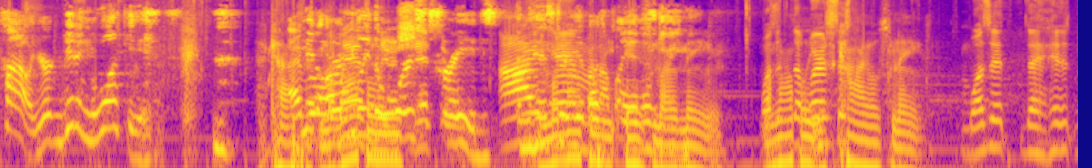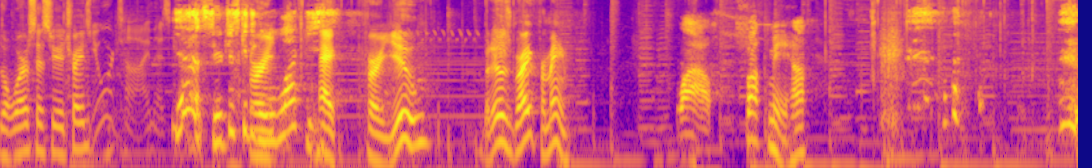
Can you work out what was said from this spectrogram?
Kyle, you're getting lucky. Kyle, I've You made Monopoly arguably the worst shit. trades I in the history am of us Monopoly playing this is my game. name. Was it the worst is Kyle's name. Was it the his, the worst history of trades? Your time has Yes, you're just getting For- lucky. Hey, for you, but it was great for me. Wow. Fuck me, huh?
